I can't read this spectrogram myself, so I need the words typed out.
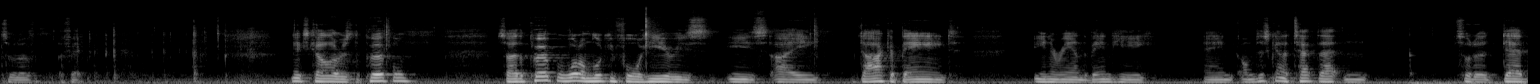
sort of effect. Next colour is the purple. So the purple, what I'm looking for here is is a darker band in around the bend here, and I'm just going to tap that and sort of dab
